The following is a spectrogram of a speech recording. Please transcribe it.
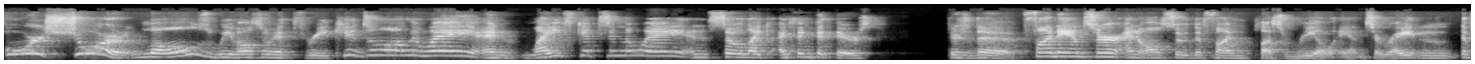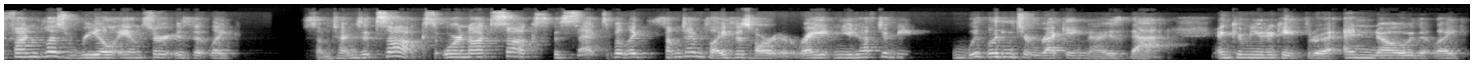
For sure. Lulls. We've also had three kids along the way, and life gets in the way. And so, like, I think that there's there's the fun answer and also the fun plus real answer, right? And the fun plus real answer is that like sometimes it sucks or not sucks the sex, but like sometimes life is harder, right? And you'd have to be willing to recognize that and communicate through it and know that like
